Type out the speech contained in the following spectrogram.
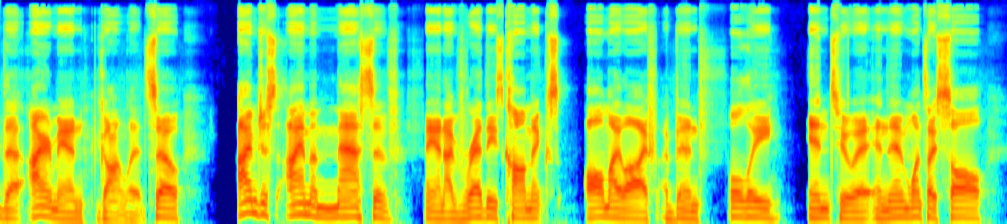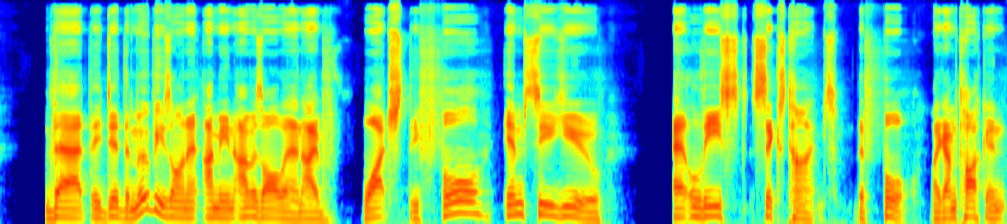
the Iron Man Gauntlet. So I'm just I'm a massive fan. I've read these comics all my life. I've been fully into it. And then once I saw that they did the movies on it, I mean, I was all in. I've watched the full MCU at least six times. The full. Like I'm talking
